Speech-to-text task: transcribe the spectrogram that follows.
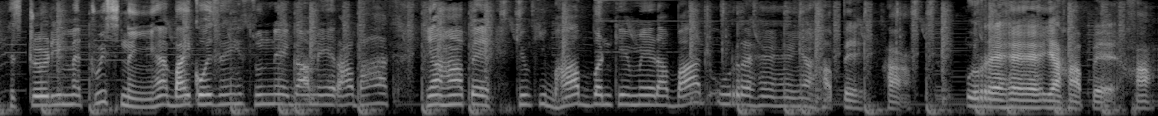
हिस्ट्री में ट्विस्ट नहीं है। भाई कोई नहीं सुनेगा मेरा बात यहाँ पे, क्योंकि भाप बन के मेरा बात उड़ रहे हैं यहाँ पे। हाँ उड़ रहे हैं यहाँ पे। हाँ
